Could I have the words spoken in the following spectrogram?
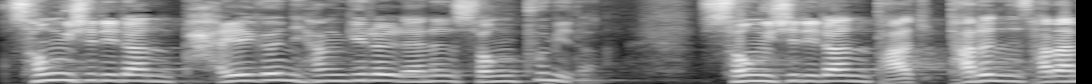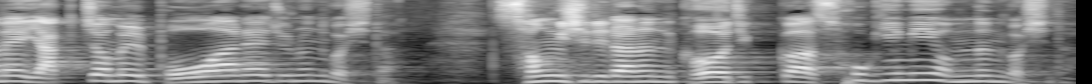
성실이란 밝은 향기를 내는 성품이다. 성실이란 다, 다른 사람의 약점을 보완해 주는 것이다. 성실이라는 거짓과 속임이 없는 것이다.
